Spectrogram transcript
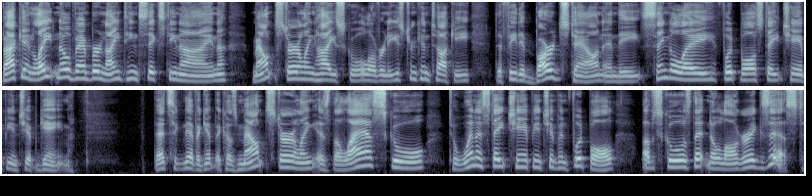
Back in late November 1969, Mount Sterling High School over in eastern Kentucky defeated Bardstown in the Single A Football State Championship game. That's significant because Mount Sterling is the last school to win a state championship in football of schools that no longer exist.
